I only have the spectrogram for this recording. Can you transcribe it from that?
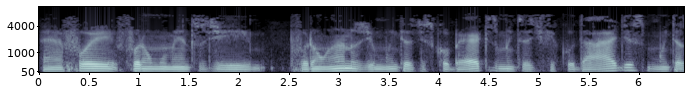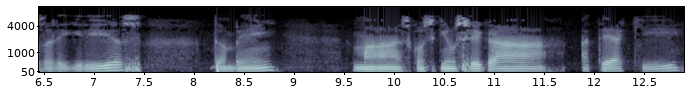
É, foi, foram momentos de, foram anos de muitas descobertas, muitas dificuldades, muitas alegrias também, mas conseguimos chegar até aqui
